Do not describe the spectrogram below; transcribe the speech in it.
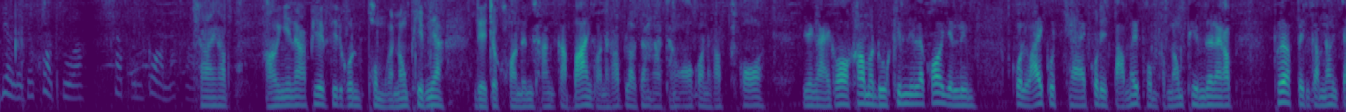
เดี๋ยวเราจะขอตัวกลับกันก่อนนะคะ ใช่ครับ เอาอย่างนี้นะครับพี่เอฟซีทุกคนผมกับน้องพิมพ์เนี่ยเดี๋ยวจะขอเดินทางกลับบ้านก่อนนะครับ เราจะหาทางออกก่อนนะครับ ก็ยังไงก็เข้ามาดูคลิปนี้แล้วก็อย่าลืมกดไลค์กดแชร์กดติดตามให้ผมกับน้องพิมพ์ด้วยนะครับ เพื่อเป็นกำลังใจ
